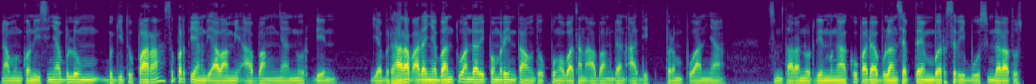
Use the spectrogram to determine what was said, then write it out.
namun kondisinya belum begitu parah seperti yang dialami abangnya Nurdin. Ia berharap adanya bantuan dari pemerintah untuk pengobatan abang dan adik perempuannya. Sementara Nurdin mengaku pada bulan September 1989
